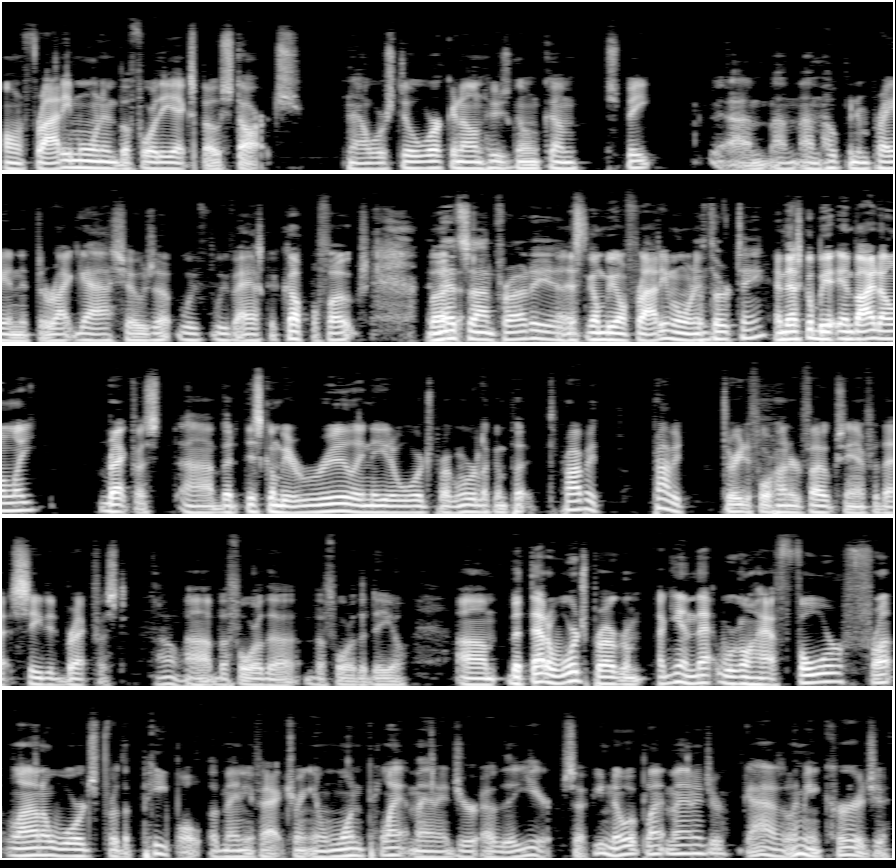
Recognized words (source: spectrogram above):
on Friday morning before the expo starts. Now we're still working on who's going to come speak. I'm, I'm, I'm, hoping and praying that the right guy shows up. We've we've asked a couple folks, but and that's on Friday. It's going to be on Friday morning, the 13th, and that's going to be an invite only breakfast. Uh, but it's going to be a really neat awards program. We're looking to put probably probably three to four hundred folks in for that seated breakfast oh, wow. uh, before the before the deal. Um, but that awards program, again, that we're going to have four frontline awards for the people of manufacturing and one plant manager of the year. So if you know a plant manager, guys, let me encourage you,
